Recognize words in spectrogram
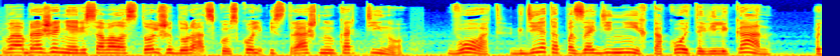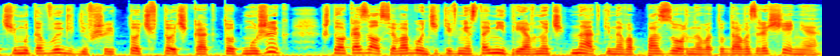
Воображение рисовало столь же дурацкую, сколь и страшную картину. Вот, где-то позади них какой-то великан – почему-то выглядевший точь-в-точь, точь, как тот мужик, что оказался в вагончике вместо Митрия в ночь Наткиного позорного туда возвращения,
